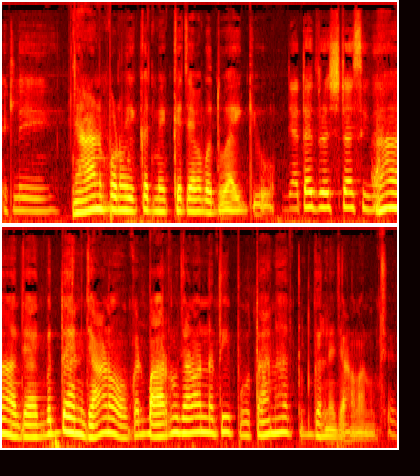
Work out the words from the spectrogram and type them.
એટલે જાણ પણ એક જ મેઘે છે એમાં બધું આવી ગયું. જ્ઞાતા દ્રષ્ટા સિવાય. હા બધાને જાણો કારણ બહારનું જાણવાનું નથી પોતાના જ પૂતગલને જાણવાનું છે.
